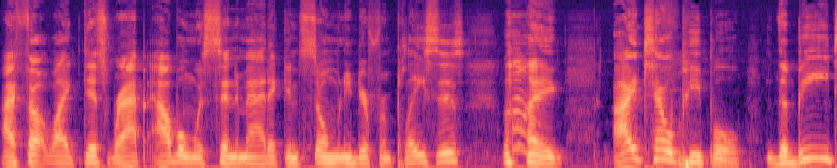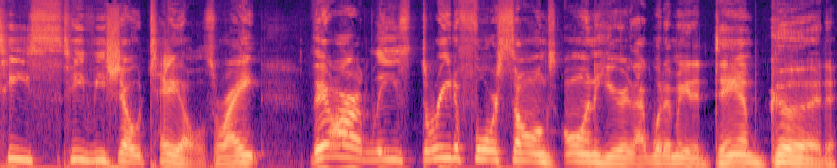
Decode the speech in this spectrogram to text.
I felt like this rap album was cinematic in so many different places. Like, I tell people the BET TV show Tales, right? There are at least three to four songs on here that would have made a damn good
